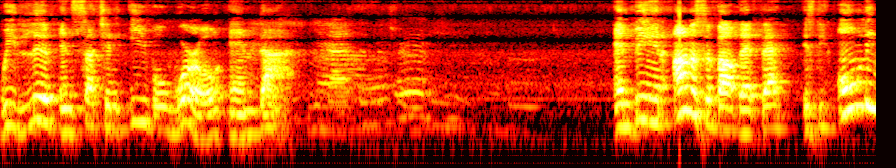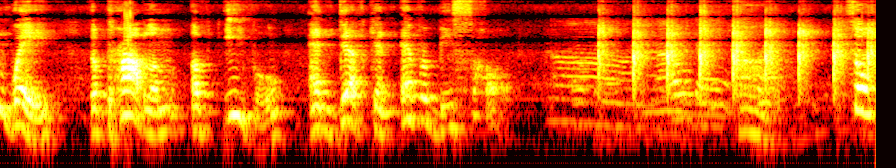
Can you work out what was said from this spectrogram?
we live in such an evil world and die. And being honest about that fact is the only way the problem of evil and death can ever be solved. Okay. So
